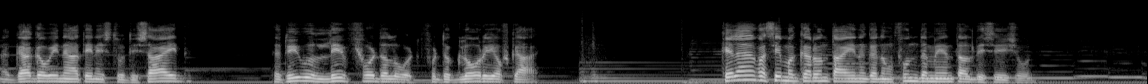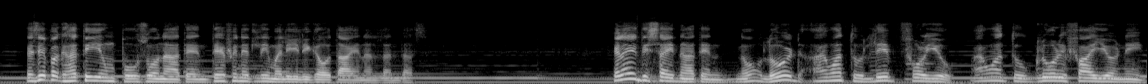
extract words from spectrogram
na gagawin natin is to decide that we will live for the Lord, for the glory of God. Kailangan kasi magkaroon tayo ng ganong fundamental decision. Kasi pag hati yung puso natin, definitely maliligaw tayo ng landas. Kailangan decide natin, no, Lord, I want to live for you. I want to glorify your name.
